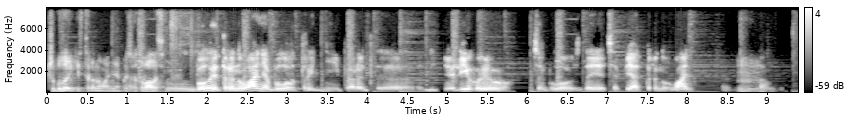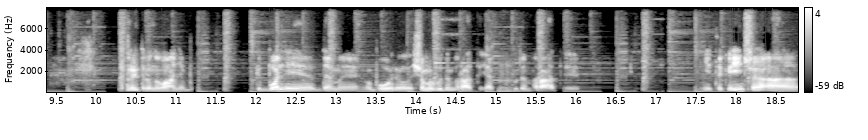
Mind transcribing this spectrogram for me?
Чи були якісь тренування? Якось готувалися? Були тренування, було три дні перед е, літньою лігою. Це було, здається, п'ять тренувань. Мгм. Там три тренування були баскетбольні, де ми обговорювали, що ми будемо грати, як ми будемо грати, і таке інше. А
